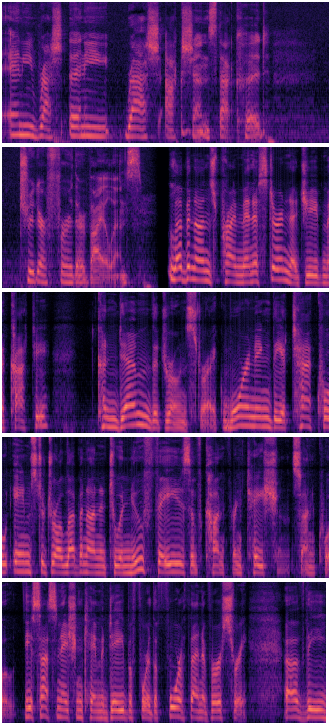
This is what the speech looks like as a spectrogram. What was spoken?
any rash any rash actions that could trigger further violence. Lebanon's Prime Minister Najib Mikati condemned the drone strike, warning the attack, quote, aims to draw Lebanon into a new phase of confrontations, unquote. The assassination came a day before the fourth anniversary of the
